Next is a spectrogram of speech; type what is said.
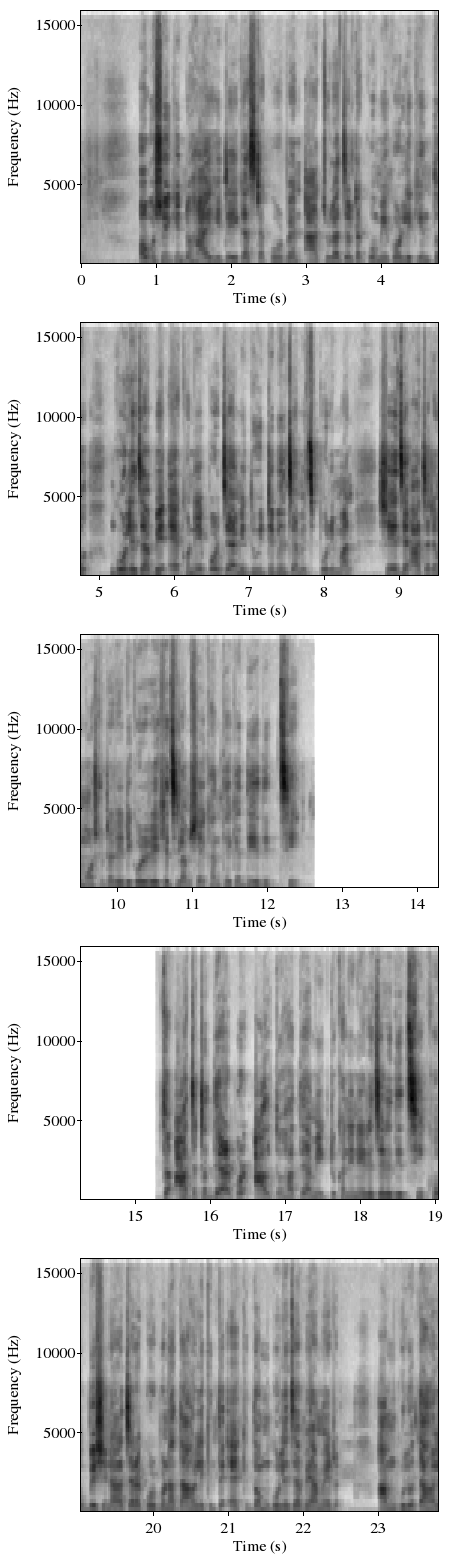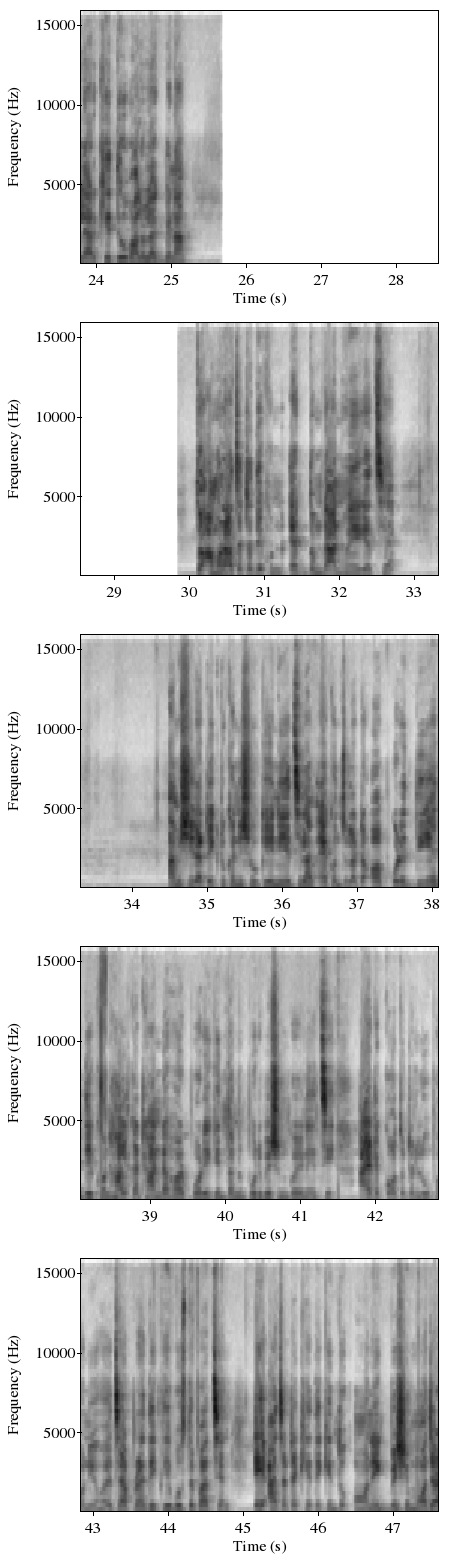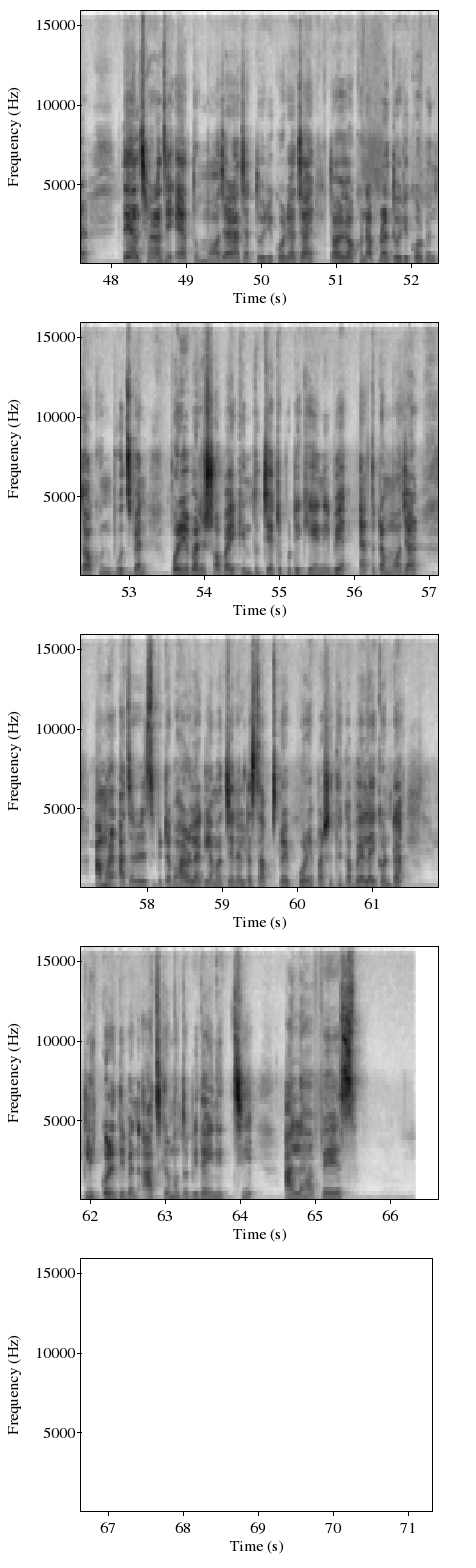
অবশ্যই কিন্তু হাই হিটে এই কাজটা করবেন আর চুলার জলটা কমিয়ে করলে কিন্তু গলে যাবে। এখন এই পর্যায়ে আমি দুই টেবিল চামচ পরিমাণ সেই যে আচারের মশলাটা রেডি করে রেখেছিলাম সেখান থেকে দিয়ে দিচ্ছি। তো আচারটা দেওয়ার পর আলতো হাতে আমি একটুখানি নেড়ে চেড়ে দিচ্ছি। খুব বেশি নাড়াচাড়া করব না, তাহলে কিন্তু একদম গলে যাবে আমের আমগুলো, তাহলে আর খেতেও ভালো লাগবে না। তো আমার আচারটা দেখুন, একদম ডান হয়ে গেছে। আমি শিরাটা একটুখানি শুকিয়ে নিয়েছিলাম। এখন চুলাটা অফ করে দিয়ে দেখুন, হালকা ঠান্ডা হওয়ার পরেই কিন্তু আমি পরিবেশন করে নিয়েছি। আর এটা কতটা লোভনীয় হয়েছে আপনারা দেখেই বুঝতে পাচ্ছেন এই আচারটা খেতে কিন্তু অনেক বেশি মজার। তেল ছাড়া যে এত মজার আচার তৈরি করা যায়, তবে যখন আপনারা তৈরি করবেন তখন বুঝবেন। পরিবারের সবাই কিন্তু চেটেপুটে খেয়ে নেবে, এতটা মজার। আমার আচারের রেসিপিটা ভালো লাগলে আমার চ্যানেলটা সাবস্ক্রাইব করে পাশে থাকা বেল আইকনটা ক্লিক করে দিবেন। আজকের মতো বিদায় নিচ্ছি। আল্লাহ হাফেজ।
